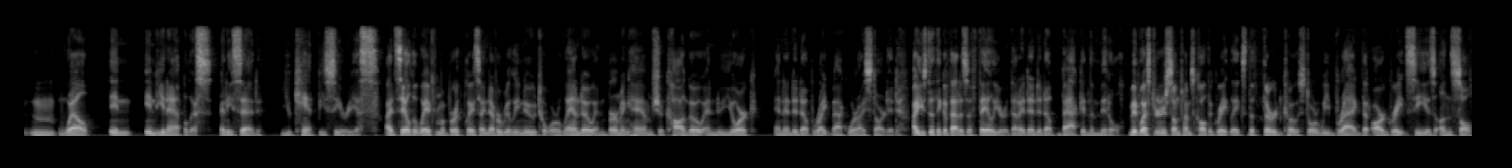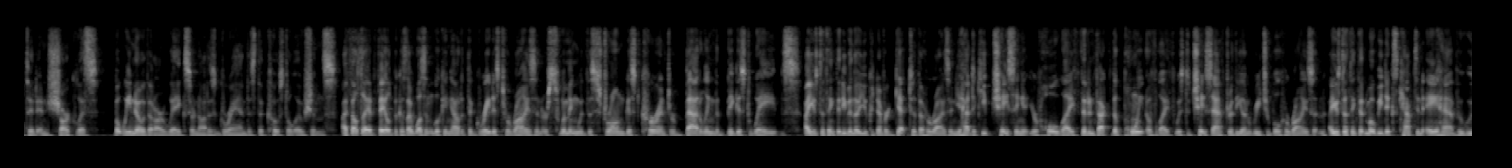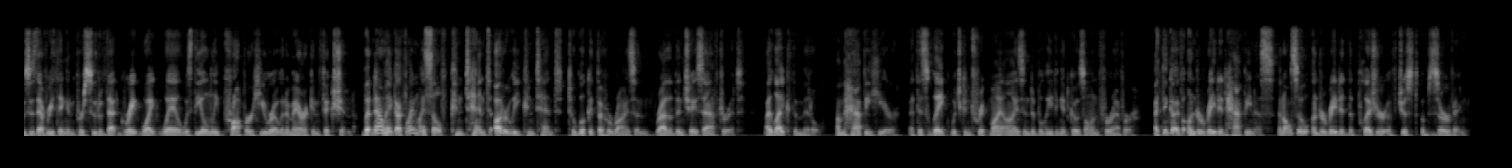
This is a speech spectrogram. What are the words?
mm, well, in Indianapolis. And he said, you can't be serious. I'd sailed away from a birthplace I never really knew to Orlando and Birmingham, Chicago, and New York, and ended up right back where I started. I used to think of that as a failure, that I'd ended up back in the middle. Midwesterners sometimes call the Great Lakes the third coast, or we brag that our Great Sea is unsalted and sharkless but we know that our lakes are not as grand as the coastal oceans. I felt I had failed because I wasn't looking out at the greatest horizon or swimming with the strongest current or battling the biggest waves. I used to think that even though you could never get to the horizon, you had to keep chasing it your whole life, that in fact the point of life was to chase after the unreachable horizon. I used to think that Moby Dick's Captain Ahab, who loses everything in pursuit of that great white whale, was the only proper hero in American fiction. But now, Hank, I find myself content, utterly content, to look at the horizon rather than chase after it. I like the middle. I'm happy here, at this lake which can trick my eyes into believing it goes on forever. I think I've underrated happiness, and also underrated the pleasure of just observing.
